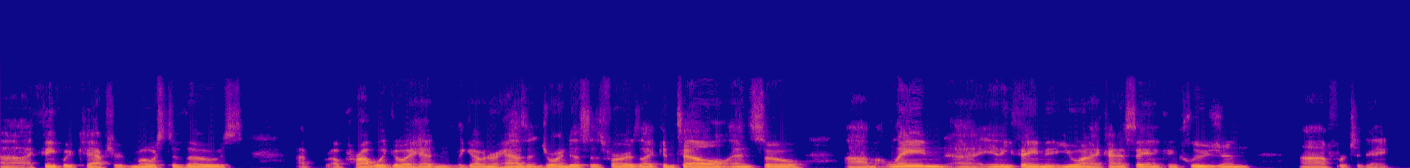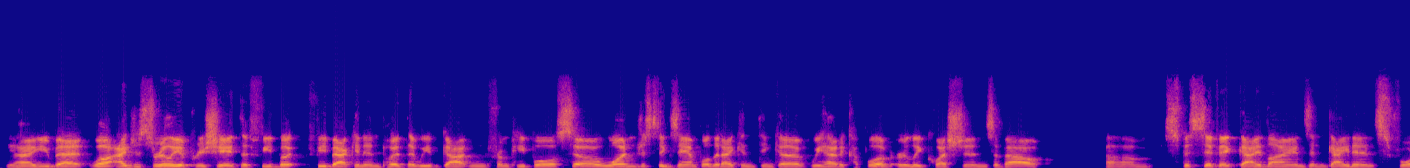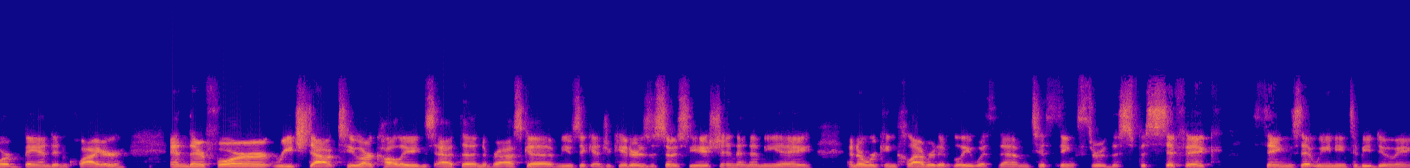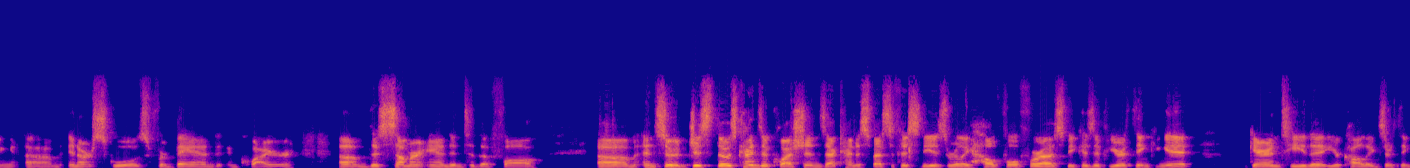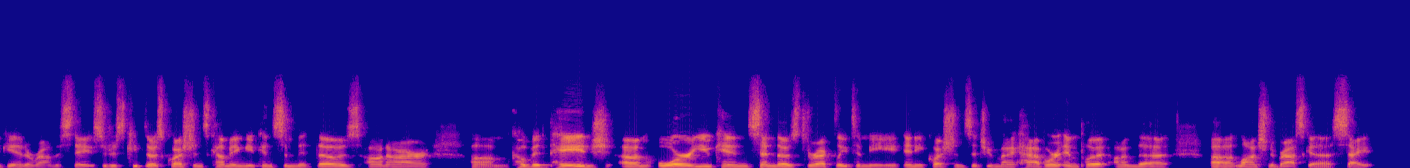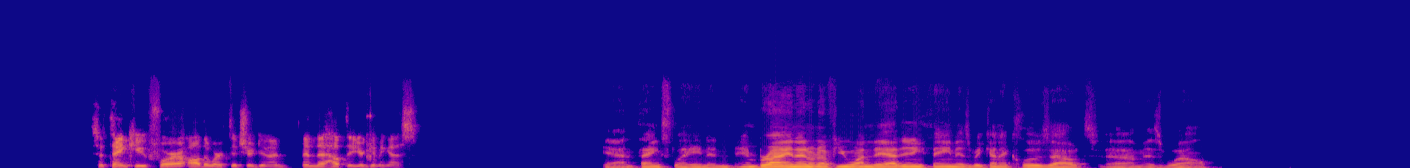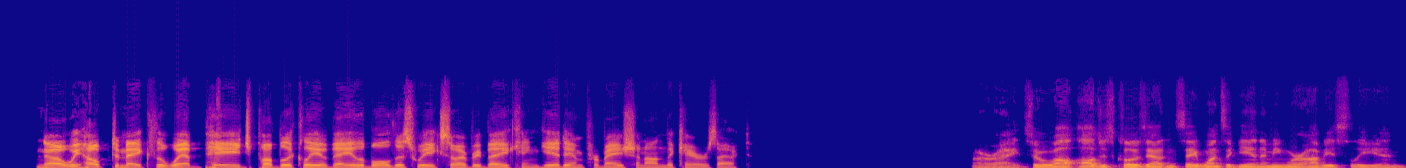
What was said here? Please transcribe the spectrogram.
uh, I think we've captured most of those. I, will probably go ahead and the governor hasn't joined us as far as I can tell, and so um, Lane, uh, anything that you want to kind of say in conclusion uh, for today? Yeah, you bet. Well, I just really appreciate the feedback feedback and input that we've gotten from people. So one just example that I can think of, we had a couple of early questions about um, specific guidelines and guidance for band and choir, and therefore reached out to our colleagues at the Nebraska Music Educators Association, NMEA, and are working collaboratively with them to think through the specific things that we need to be doing um, in our schools for band and choir um, this summer and into the fall. Um, and so, just those kinds of questions, that kind of specificity is really helpful for us because if you're thinking it, guarantee that your colleagues are thinking it around the state. So, just keep those questions coming. You can submit those on our um, COVID page, um, or you can send those directly to me, any questions that you might have, or input on the uh, Launch Nebraska site. So thank you for all the work that you're doing and the help that you're giving us. Yeah, and thanks, Lane. And, and Brian, I don't know if you wanted to add anything as we kind of close out um, as well. No, we hope to make the web page publicly available this week so everybody can get information on the CARES Act. All right. So I'll, I'll just close out and say once again, I mean, we're obviously in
